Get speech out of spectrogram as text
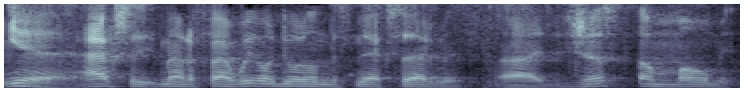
Yeah, actually, matter of fact, we're gonna do it on this next segment. Uh, just a moment.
